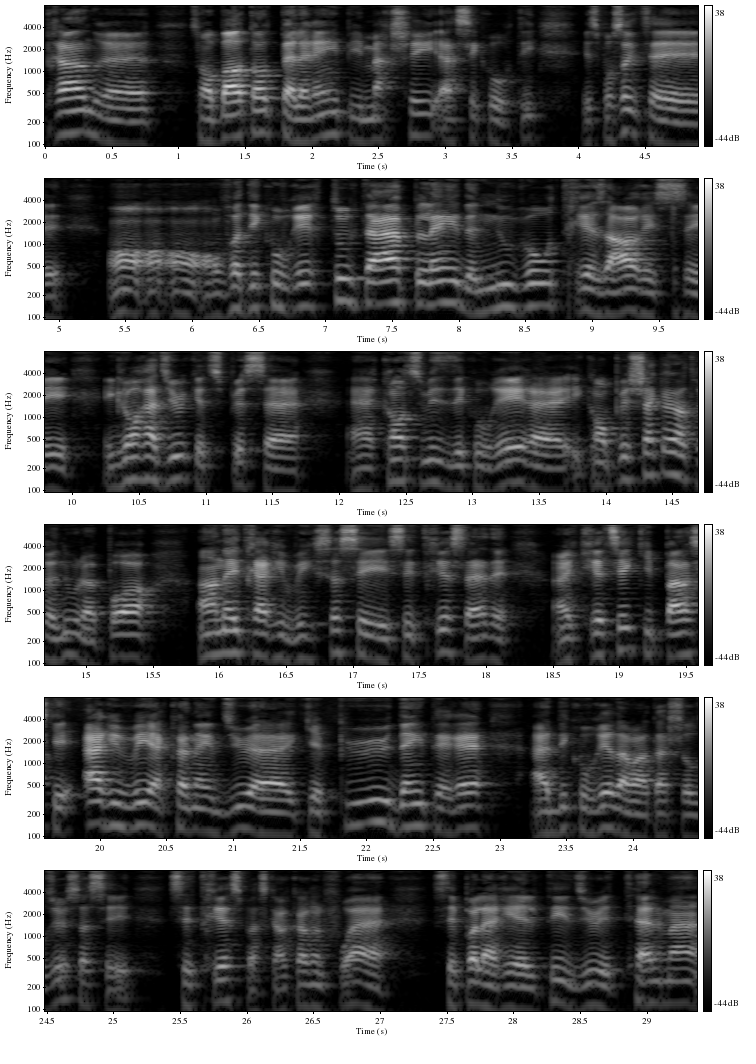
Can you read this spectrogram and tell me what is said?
prendre euh, son bâton de pèlerin puis marcher à ses côtés. Et c'est pour ça que on, on, on, va découvrir tout le temps plein de nouveaux trésors et c'est et gloire à Dieu que tu puisses euh, continuer de découvrir et qu'on puisse chacun d'entre nous là, pas en être arrivé. Ça, c'est, triste. Hein? Un chrétien qui pense qu'il est arrivé à connaître Dieu, qui a plus d'intérêt à découvrir davantage sur Dieu, ça c'est, c'est triste parce qu'encore une fois, c'est pas la réalité. Dieu est tellement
